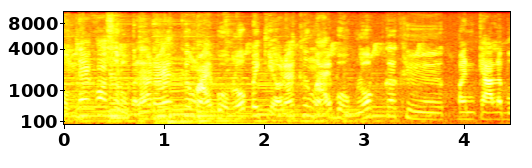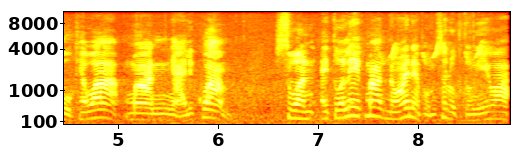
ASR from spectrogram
ผมได้ข้อสรุปไปแล้วนะ เครื่องหมายบวกลบไม่เกี่ยวนะ เครื่องหมายบวกลบก็คือเป็นการระบุแค่ว่ามันหงายหรือคว่ำส่วนไอตัวเลขมากน้อยเนี่ยผมสรุปตรงนี้ว่า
